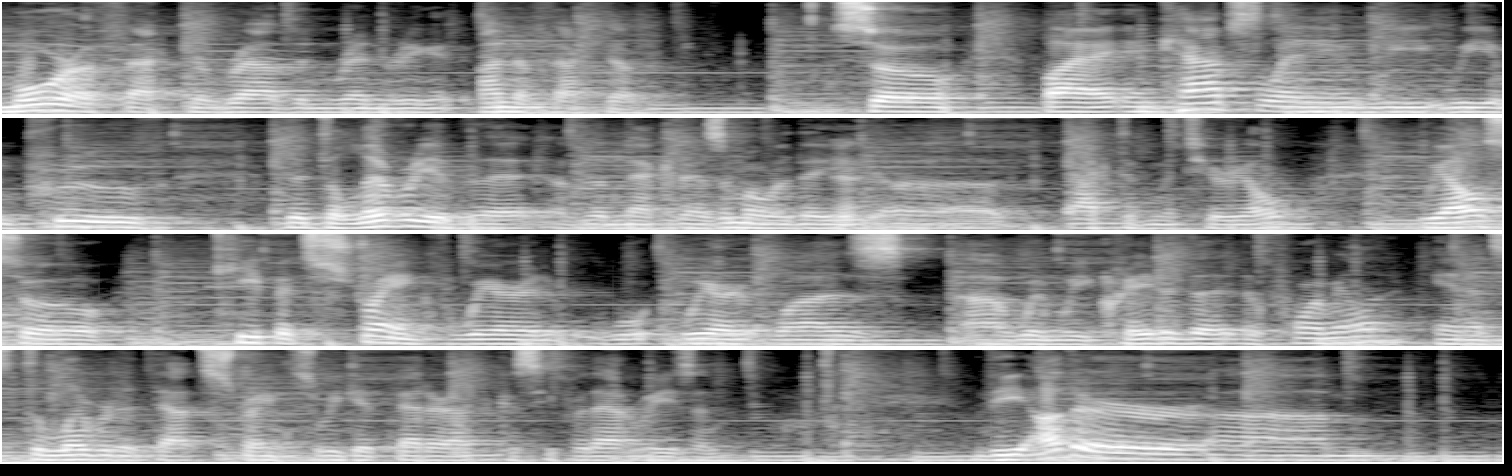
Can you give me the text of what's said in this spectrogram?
more effective rather than rendering it ineffective. So by encapsulating, we, we improve the delivery of the, of the mechanism or the uh, active material. We also keep its strength where it, where it was uh, when we created the, the formula and it's delivered at that strength so we get better efficacy for that reason. The other, um,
